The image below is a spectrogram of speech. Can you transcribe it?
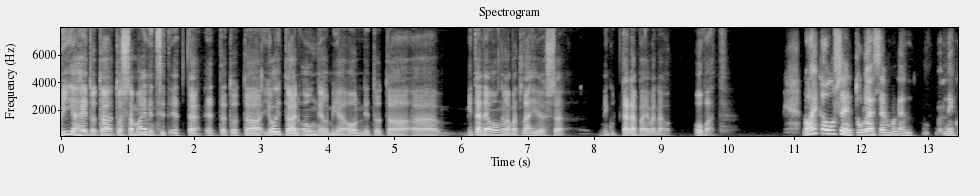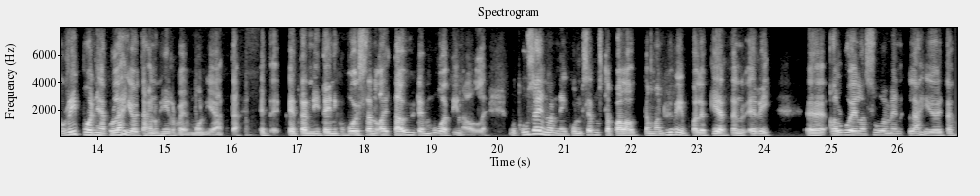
Pia, hei, tuossa tota, mainitsit, että, että tota, joitain ongelmia on, niin tota, ää, mitä ne ongelmat lähiössä niin tänä päivänä ovat? No aika usein tulee semmoinen, niin kuin riippuen ihan kun lähiöitähän on hirveän monia, että, että, että niitä ei niin kuin voi sanoa, laittaa yhden muotin alle. Mutta usein on niin kuin semmoista palautetta, mä hyvin paljon kiertänyt eri ä, alueilla Suomen lähiöitä,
